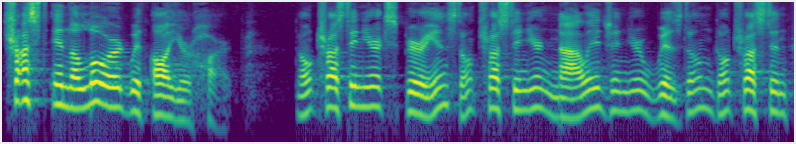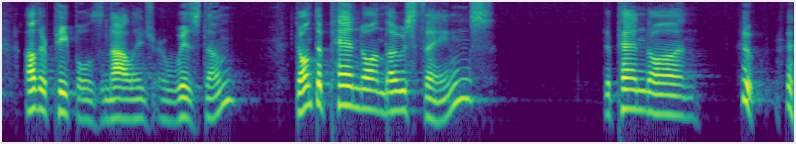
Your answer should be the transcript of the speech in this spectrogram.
Trust in the Lord with all your heart. Don't trust in your experience. Don't trust in your knowledge and your wisdom. Don't trust in other people's knowledge or wisdom. Don't depend on those things. Depend on who?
